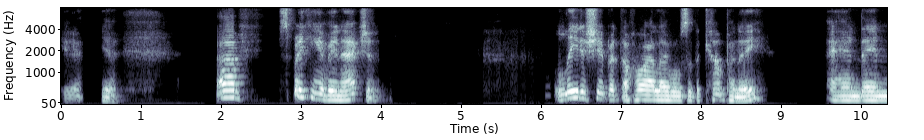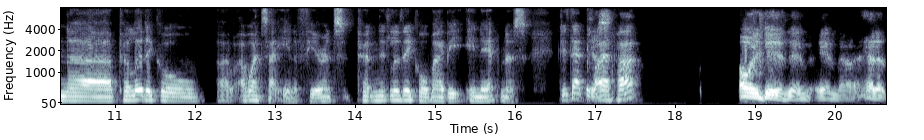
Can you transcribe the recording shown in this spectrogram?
Yeah, yeah. Um, speaking of inaction, leadership at the higher levels of the company, and then uh, political, I won't say interference, political maybe ineptness. Did that play yes. a part? Oh, it did, and and uh, had a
